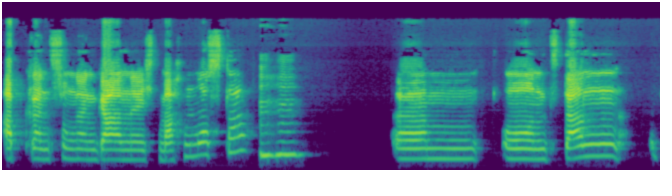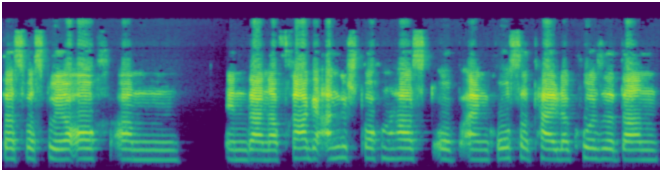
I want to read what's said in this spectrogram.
Abgrenzungen gar nicht machen musste. Mhm. Ähm, und dann das, was du ja auch ähm, in deiner Frage angesprochen hast, ob ein großer Teil der Kurse dann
